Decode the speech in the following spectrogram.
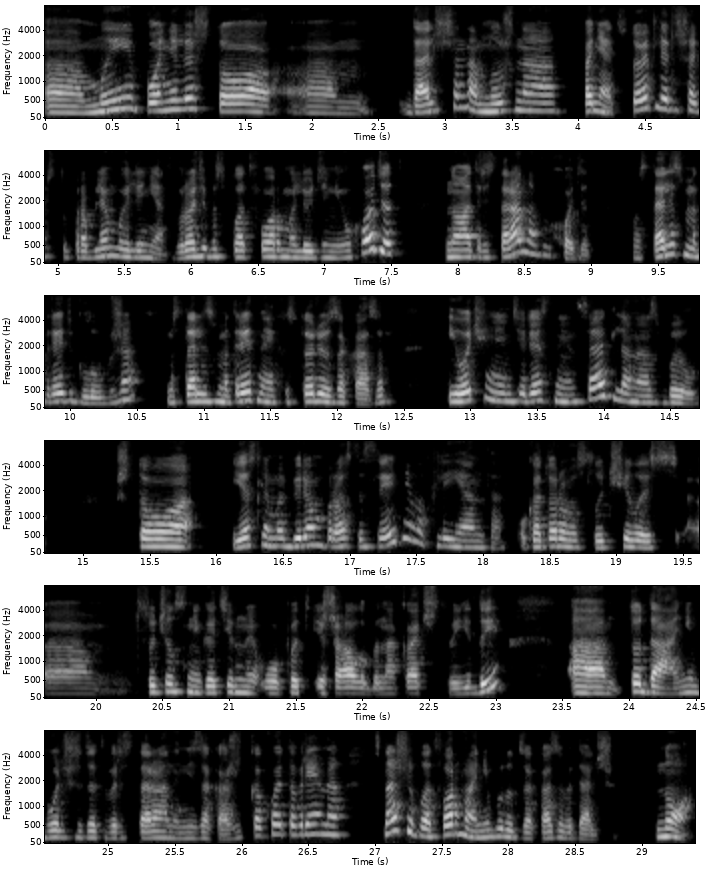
а, мы поняли, что дальше нам нужно понять, стоит ли решать эту проблему или нет. Вроде бы с платформы люди не уходят, но от ресторанов уходят. Мы стали смотреть глубже, мы стали смотреть на их историю заказов. И очень интересный инсайт для нас был, что если мы берем просто среднего клиента, у которого случилось, э, случился негативный опыт и жалобы на качество еды, а, то да, они больше из этого ресторана не закажут какое-то время. С нашей платформы они будут заказывать дальше. Но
